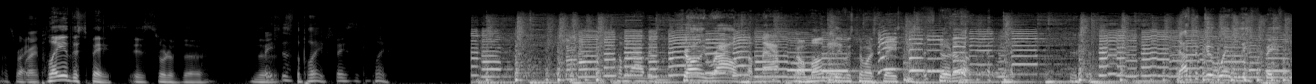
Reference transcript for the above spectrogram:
that's right. right. Play the space is sort of the the Space is the place. space is the place. Coming out of Charlie Rouse, a master. No, Monk's leaving so much space he stood up. That's a good way to leave space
